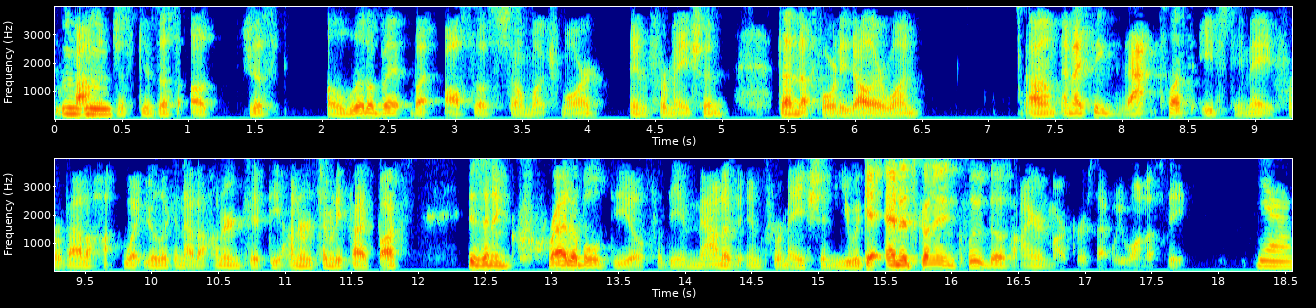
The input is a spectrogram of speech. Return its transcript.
mhm. Um, it just gives us a, just a little bit, but also so much more information than the $40 one. Um, and I think that plus HTMA for about a, what you're looking at 150, 175 bucks is an incredible deal for the amount of information you would get. And it's going to include those iron markers that we want to see. Yeah.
